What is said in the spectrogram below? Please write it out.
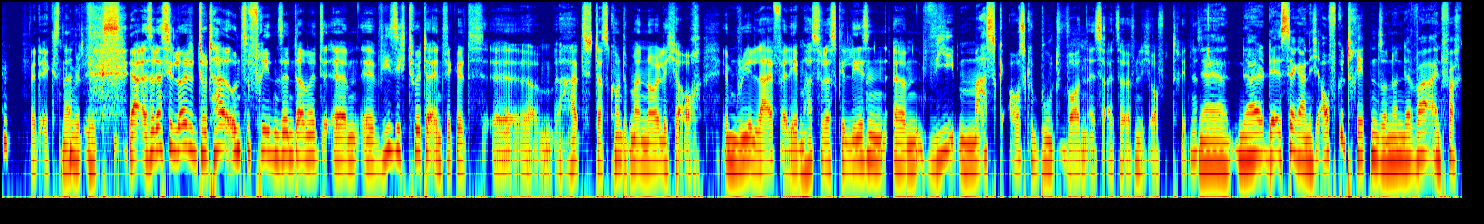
Mit X, ne? Mit X. Ja, also dass die Leute total unzufrieden sind damit, ähm, äh, wie sich Twitter entwickelt äh, hat, das konnte man neulich ja auch im Real Life erleben. Hast du das gelesen, ähm, wie Musk ausgebuht worden ist, als er öffentlich aufgetreten ist? Ja, ja, ja, der ist ja gar nicht aufgetreten, sondern der war einfach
